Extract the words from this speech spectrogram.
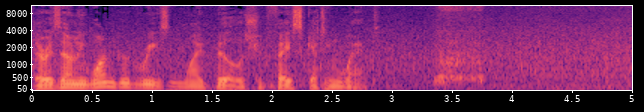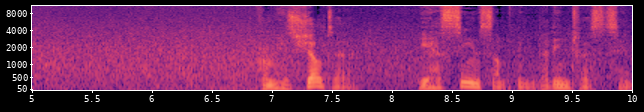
There is only one good reason why Bill should face getting wet. From his shelter, he has seen something that interests him.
